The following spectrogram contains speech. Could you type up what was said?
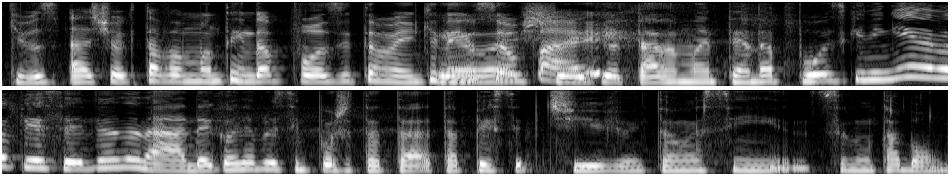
Que você achou que estava mantendo a pose também, que nem eu o seu pai. Eu achei que eu estava mantendo a pose, que ninguém estava percebendo nada. Aí quando eu falei assim, poxa, tá, tá, tá, perceptível. Então, assim, isso não tá bom.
